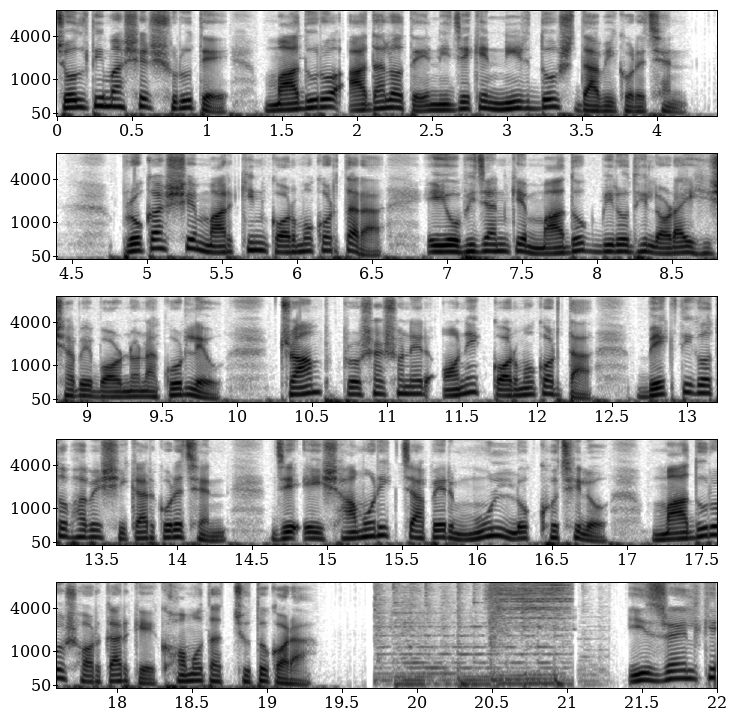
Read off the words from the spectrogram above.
চলতি মাসের শুরুতে মাদুরো আদালতে নিজেকে নির্দোষ দাবি করেছেন। প্রকাশ্যে মার্কিন কর্মকর্তারা এই অভিযানকে মাদক বিরোধী লড়াই হিসাবে বর্ণনা করলেও ট্রাম্প প্রশাসনের অনেক কর্মকর্তা ব্যক্তিগতভাবে স্বীকার করেছেন যে এই সামরিক চাপের মূল লক্ষ্য ছিল মাদুরো সরকারকে ক্ষমতাচ্যুত করা। ইসরায়েলকে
